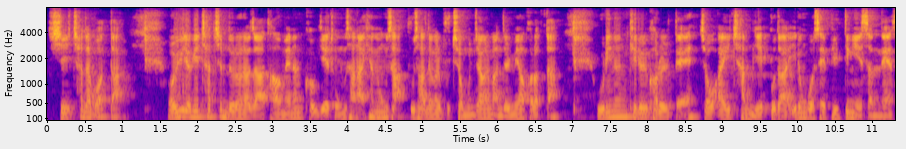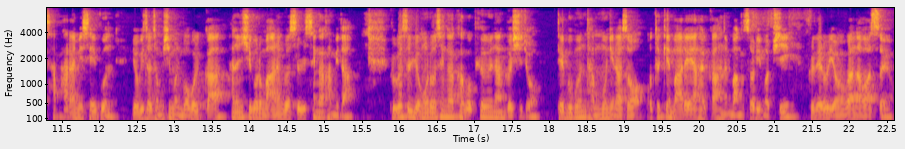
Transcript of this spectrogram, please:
시 찾아보았다. 어휘력이 차츰 늘어나자 다음에는 거기에 동사나 형용사, 부사 등을 붙여 문장을 만들며 걸었다. 우리는 길을 걸을 때 저 아이 참 예쁘다 이런 곳에 빌딩이 있었네 바람이 세군 여기서 점심을 먹을까 하는 식으로 많은 것을 생각합니다. 그것을 영어로 생각하고 표현한 것이죠. 대부분 단문이라서 어떻게 말해야 할까 하는 망설임 없이 그대로 영어가 나왔어요.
